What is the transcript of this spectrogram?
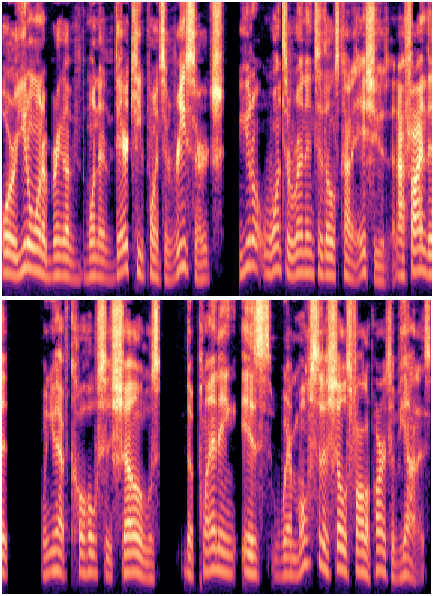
or you don't want to bring up one of their key points of research. You don't want to run into those kind of issues. And I find that when you have co hosted shows, the planning is where most of the shows fall apart, to be honest.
